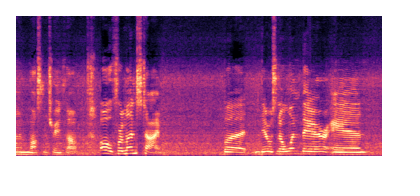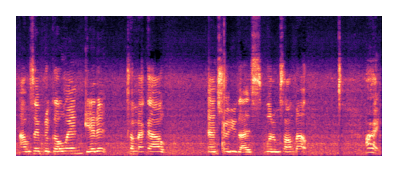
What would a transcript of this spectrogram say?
I lost my train of thought. Oh, for lunchtime but there was no one there and I was able to go in, get it, come back out, and show you guys what it was all about. Alright,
